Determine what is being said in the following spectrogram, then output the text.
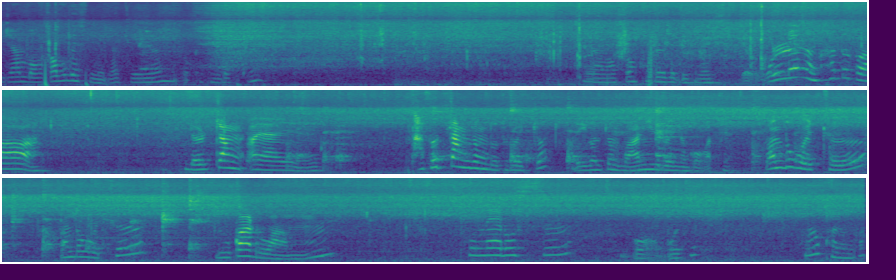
이제 한번 까보겠습니다. 뒤에는 이렇게 생겼고 그냥 어떤 카드들이 들어있을지 원래는 카드가 10장, 아니, 아니, 아니 5장 정도 들어있죠? 근데 이건 좀 많이 들어있는 것 같아요. 썬더볼트, 썬더볼트, 루가루암, 토네로스, 이거 뭐지? 클로카인가?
